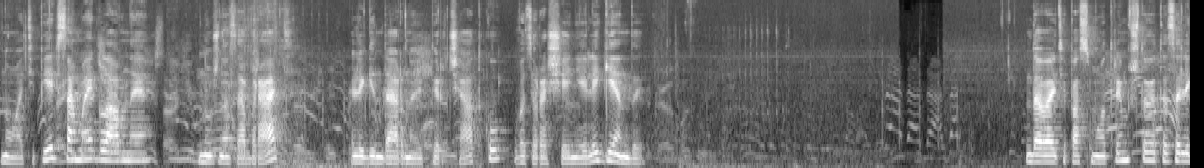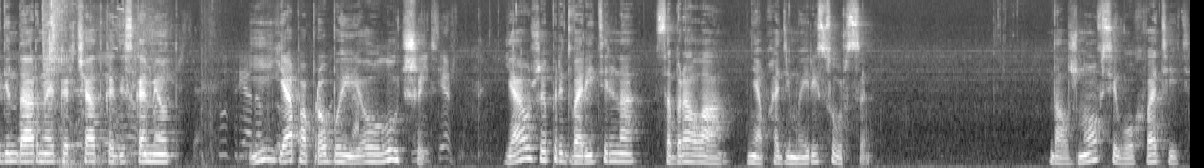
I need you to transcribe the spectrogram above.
Ну а теперь самое главное. Нужно забрать легендарную перчатку «Возвращение легенды». Давайте посмотрим, что это за легендарная перчатка-дискомет. И я попробую ее улучшить. Я уже предварительно собрала необходимые ресурсы. Должно всего хватить.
